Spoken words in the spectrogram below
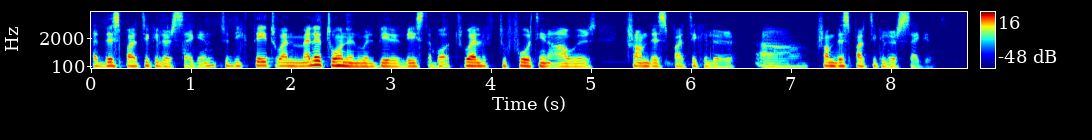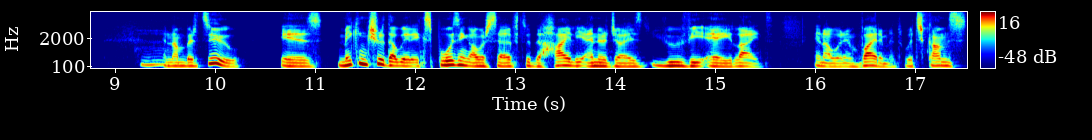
at this particular second to dictate when melatonin will be released about 12 to 14 hours from this particular uh, from this particular second. Mm. And number two is making sure that we're exposing ourselves to the highly energized UVA light in our environment, which comes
